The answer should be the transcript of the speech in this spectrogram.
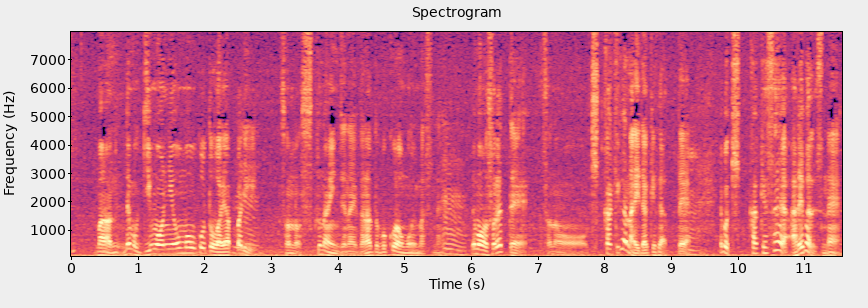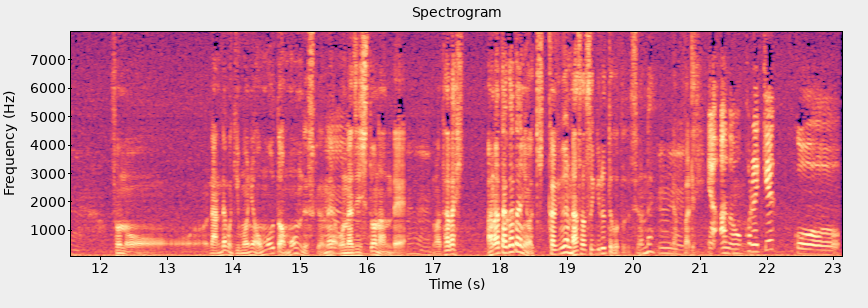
まあでも疑問に思うことはやっぱり、うんその少ないんじゃないかなと僕は思いますね、うん。でもそれってそのきっかけがないだけであって、やっぱきっかけさえあればですね、その何でも疑問には思うとは思うんですけどね、うん。同じ人なんで、うん。まあ、ただひあなた方にはきっかけがなさすぎるってことですよね、うん。やっぱり。いやあのこれ結構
